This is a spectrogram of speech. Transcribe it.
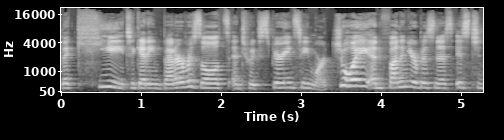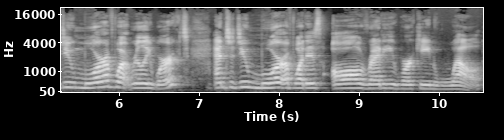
The key to getting better results and to experiencing more joy and fun in your business is to do more of what really worked and to do more of what is already working well.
